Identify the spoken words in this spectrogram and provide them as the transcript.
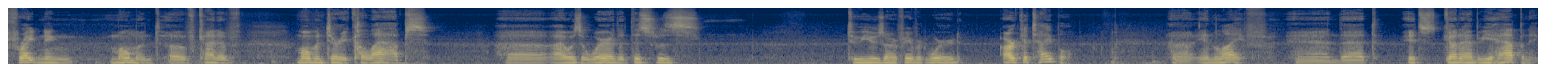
frightening moment of kind of momentary collapse. Uh, I was aware that this was, to use our favorite word, archetypal uh, in life, and that it's gonna be happening.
